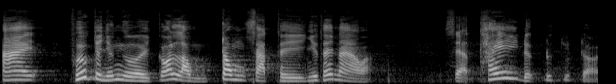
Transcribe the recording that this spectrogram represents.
ai phước cho những người có lòng trong sạch thì như thế nào ạ? Sẽ thấy được Đức Chúa Trời.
